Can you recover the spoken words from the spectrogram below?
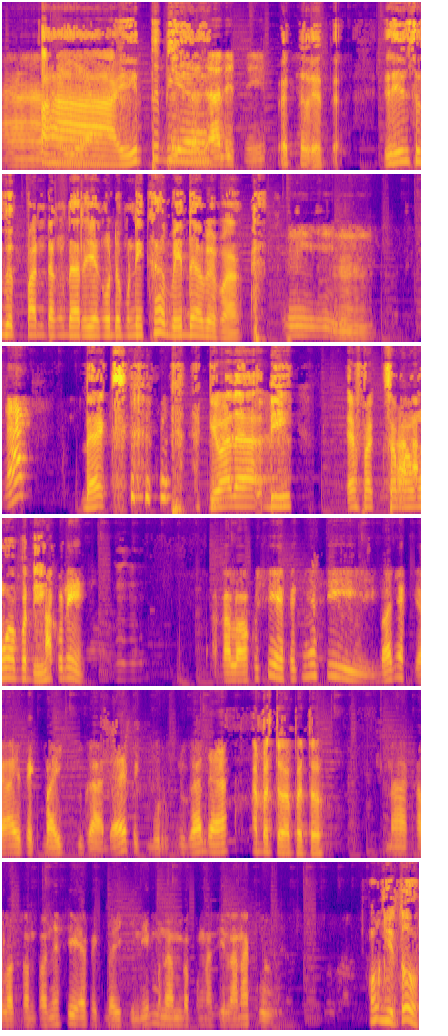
Nah, Ah, itu iya. Itu bisa dia. jadi sih. Betul itu. Jadi sudut pandang dari yang udah menikah beda memang. Hmm. Next. Next. Gimana di efek samamu apa di? Aku nih. Kalau aku sih efeknya sih banyak ya, efek baik juga ada, efek buruk juga ada. Apa tuh apa tuh? Nah, kalau contohnya sih efek baik ini menambah penghasilan aku. Oh gitu.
